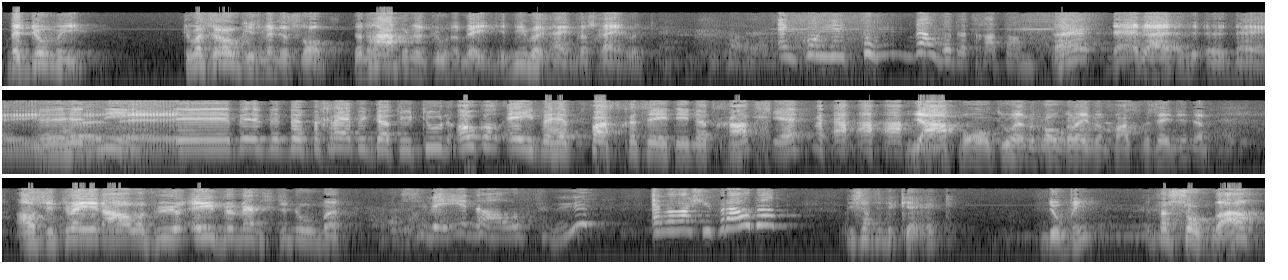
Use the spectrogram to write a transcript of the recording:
Met Doemie. Toen was er ook iets met het slot. Dat haperde toen een beetje. Nieuwigheid waarschijnlijk. En kon je toen wel door dat gat dan? Hè? Nee, nee, eh, nee. Eh, het eh, niet. nee. Be- be- be- begrijp ik dat u toen ook al even hebt vastgezeten in dat gat, chef? Ja, Paul, toen heb ik ook al even vastgezeten in dat... Als je tweeënhalf uur even wenst te noemen. Tweeënhalf uur? En waar was je vrouw dan? Die zat in de kerk. Doemie. Het was zondag.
